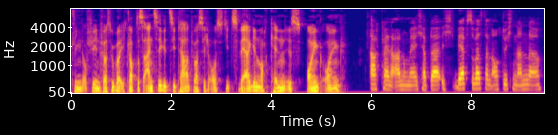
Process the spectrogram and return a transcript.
Klingt auf jeden Fall super. Ich glaube, das einzige Zitat, was ich aus Die Zwerge noch kenne, ist Oink Oink. Ach, keine Ahnung mehr. Ich habe da, ich werf sowas dann auch durcheinander.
